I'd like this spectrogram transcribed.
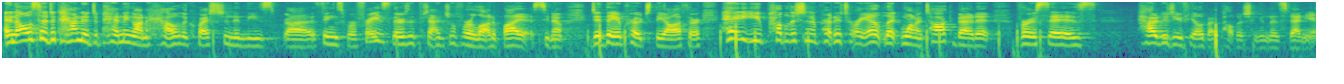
And also to kind of depending on how the question in these uh, things were phrased, there's a potential for a lot of bias. You know, did they approach the author, hey, you published in a predatory outlet, want to talk about it, versus how did you feel about publishing in this venue?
